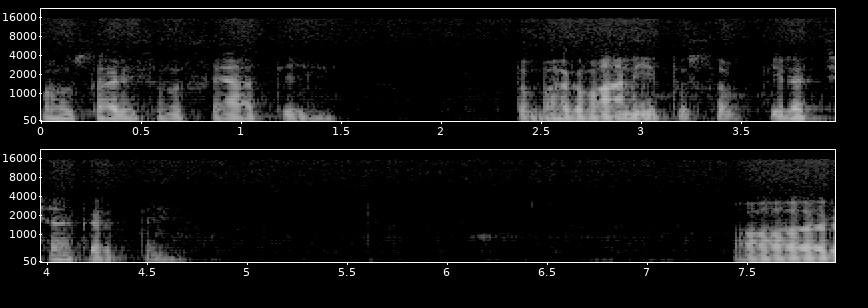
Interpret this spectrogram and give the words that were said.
बहुत सारी समस्या आती है। तो भगवान ही तो सबकी रक्षा करते हैं। और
